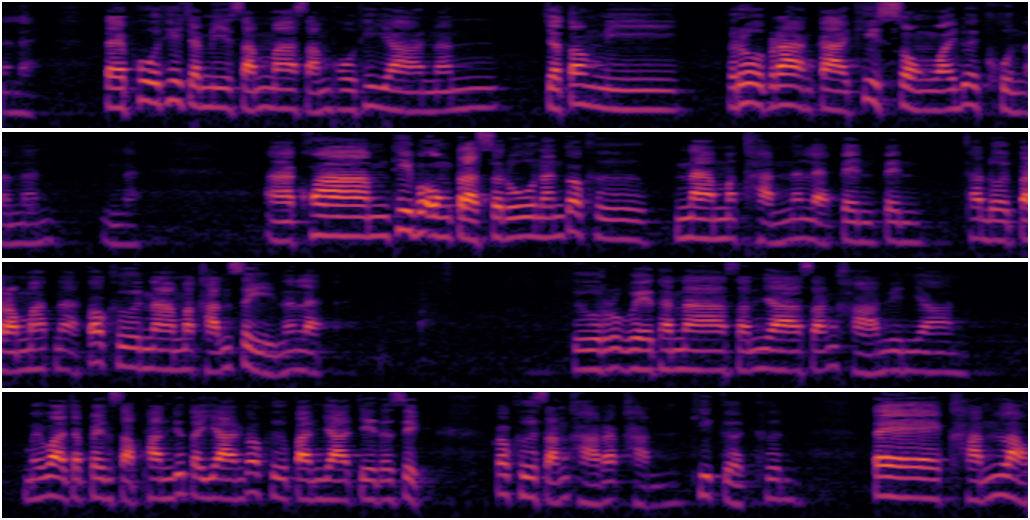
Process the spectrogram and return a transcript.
นั่นแหละ แต่ผู้ที่จะมีสัมมาสัมโพธิญาณนั้นจะต้องมี รูปร่างกายที่ทรงไว้ด้วยคุณอันนั้นนะความที่พระองค์ตรัสรู้นั้นก็คือนามขันนั่นแหละ เป็นเป็นถ้าโดยปรมัตนะก็คือนามขันสี่นั่นแหละ คือเวทนาสัญญาสังขารวิญญาณ ไม่ว่าจะเป็นสัพพัญยุตยานก็คือปัญญาเจตสิกก็คือสังขารขันที่เกิดขึ้น แต่ขันเหล่า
